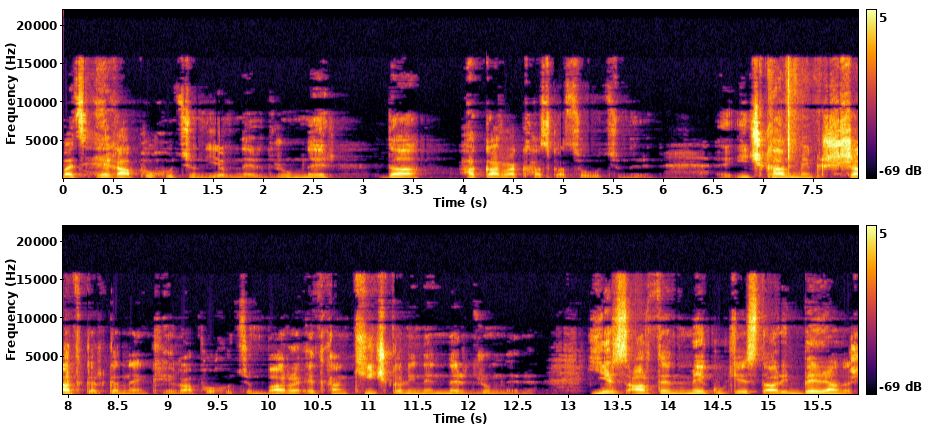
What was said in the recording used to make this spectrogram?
բայց հեղափոխություն եւ ներդրումներ դա հակառակ հասկացողություններ են ինչքան մենք շատ կրկնենք հեղափոխություն բառը այդքան քիչ կլինեն ներդրումները ես արդեն 1.5 տարի բերանս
